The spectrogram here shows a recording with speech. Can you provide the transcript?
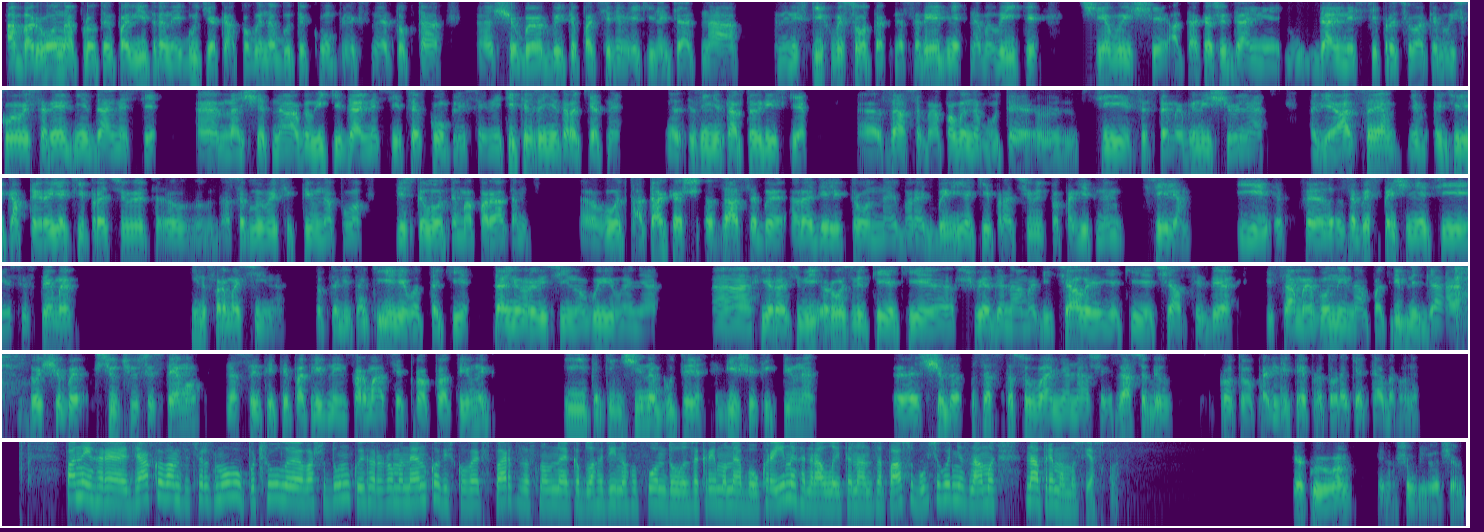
оборона протиповітряна і будь-яка повинна бути комплексна, тобто, е, щоб бити по цілям, які летять на низьких висотах, на середніх, на великих. Ще вище, а також і дальні дальності працювати близької, середньої дальності, е, значить, на великій дальності. Це в комплексі не тільки зенітно-ракетні, е, зенітно-артилерійські е, засоби, а повинна бути е, цієї системи винищувальна авіація, гелікоптери, які працюють е, особливо ефективно по безпілотним апаратам. От, а також засоби радіоелектронної боротьби, які працюють по повітряним цілям, і е, забезпечення цієї системи інформаційно, тобто літаки, от такі дальньоравіційного виявлення а, і розві- розвідки, які шведи нам обіцяли, які час іде, і саме вони нам потрібні для того, щоб всю цю систему наситити потрібною інформацією про противник і таким чином бути більш ефективно е, щодо застосування наших засобів протиповітряної протиракетної оборони. Пане Ігоре, дякую вам за цю розмову. Почули вашу думку. Ігор Романенко, військовий експерт, засновник благодійного фонду Закримо небо України, генерал-лейтенант запасу, був сьогодні з нами на прямому зв'язку. Дякую вам і нашим глядачам.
